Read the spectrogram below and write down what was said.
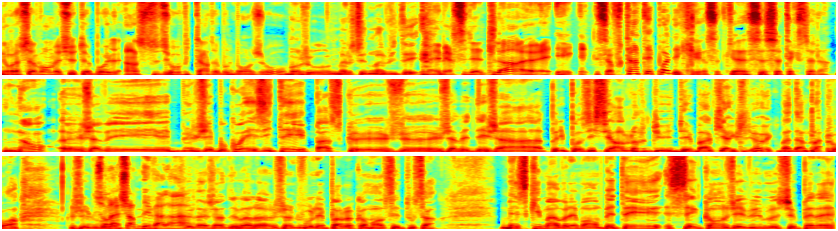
Nous recevons M. Teboul en studio. Victor Teboul, bonjour. Bonjour, merci de m'inviter. Ben, merci d'être là. Euh, et, et, ça vous tentait pas d'écrire ce, ce texte-là? Non, euh, j'avais, j'ai beaucoup hésité parce que je, j'avais déjà pris position lors du débat qui a eu lieu avec Mme Marois. Je sur la charte des valeurs. Sur la charte des valeurs, je ne voulais pas recommencer tout ça. Mais ce qui m'a vraiment embêté, c'est quand j'ai vu M. Pérez,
